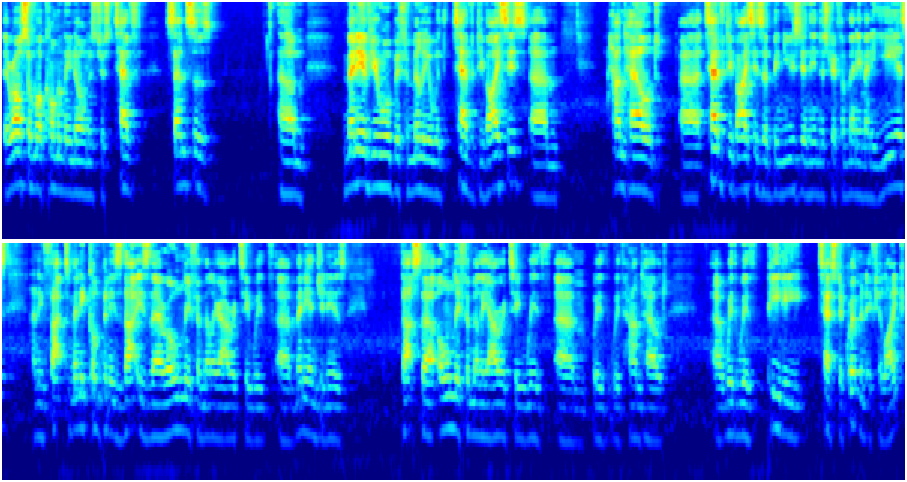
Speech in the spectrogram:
they're also more commonly known as just TEV sensors. Um, many of you will be familiar with TEV devices. Um, handheld uh, TEV devices have been used in the industry for many, many years. And in fact, many companies, that is their only familiarity with, uh, many engineers, that's their only familiarity with, um, with, with handheld, uh, with, with PD test equipment, if you like.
